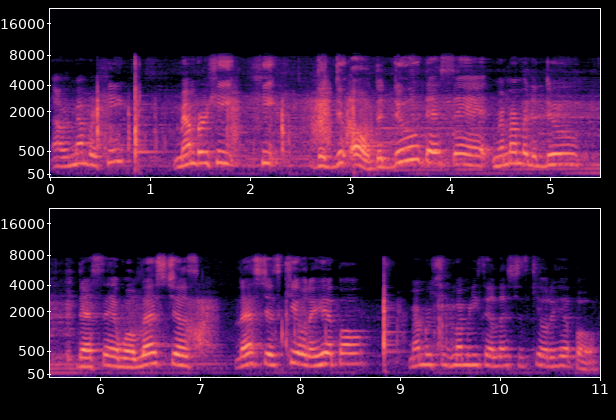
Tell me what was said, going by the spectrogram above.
Now remember he, remember he, he, the dude, oh, the dude that said, remember the dude that said, well, let's just, let's just kill the hippo. Remember she, remember he said, let's just kill the hippo.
